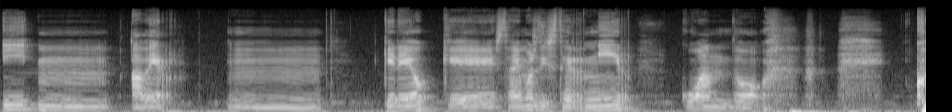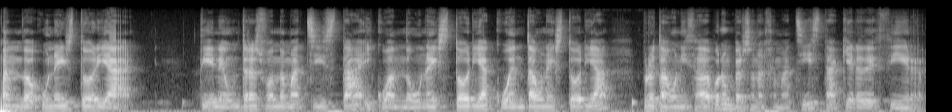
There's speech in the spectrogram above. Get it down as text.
Y, mm, a ver, mm, creo que sabemos discernir cuando, cuando una historia tiene un trasfondo machista y cuando una historia cuenta una historia protagonizada por un personaje machista. Quiero decir,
